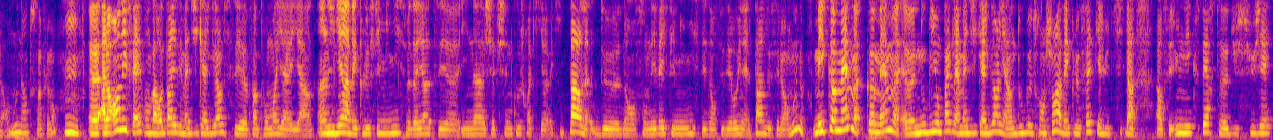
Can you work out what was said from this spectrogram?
hein, tout simplement. Mm. Euh, alors, en effet, on va reparler des Magical Girls. C'est, enfin, pour moi, il y a, il y a un, un lien avec le féminisme. D'ailleurs, c'est euh, Ina Shevchenko, je crois, qui, euh, qui parle de, dans son éveil féministe et dans ses héroïnes, elle parle de Sailor Moon. Mais quand même, quand même, euh, n'oublions pas que la Magical Girl, il y a un double tranchant avec le fait qu'elle utilise. alors, c'est une experte euh, du sujet,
